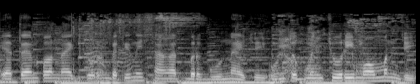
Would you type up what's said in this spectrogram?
Ya tempo naik turun bed ini sangat berguna ya cuy, untuk mencuri momen cuy.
